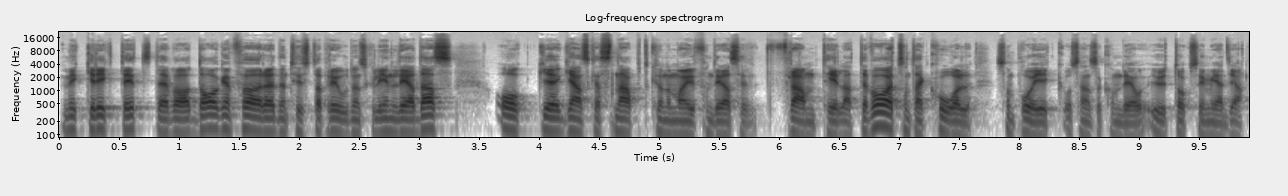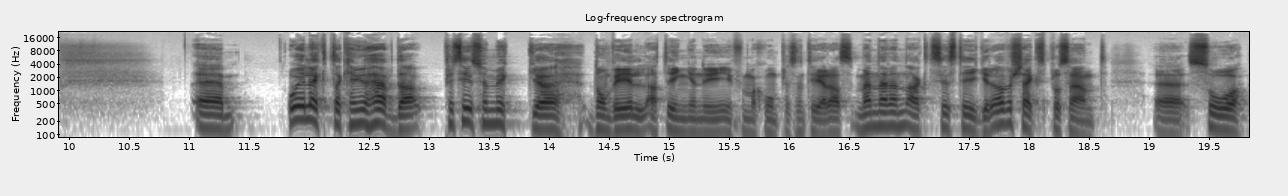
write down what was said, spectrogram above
mycket riktigt. Det var dagen före den tysta perioden skulle inledas och eh, ganska snabbt kunde man ju fundera sig fram till att det var ett sånt här call som pågick och sen så kom det ut också i media. Eh, och Elekta kan ju hävda precis hur mycket de vill att ingen ny information presenteras. Men när en aktie stiger över 6 eh, Eh, så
